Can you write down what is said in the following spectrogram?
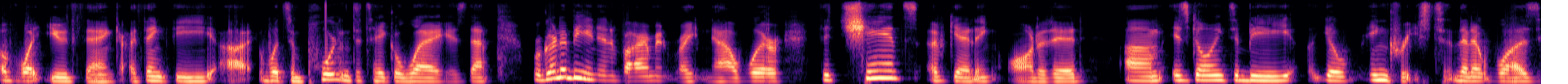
of what you think, I think the uh, what's important to take away is that we're going to be in an environment right now where the chance of getting audited um, is going to be you know increased than it was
